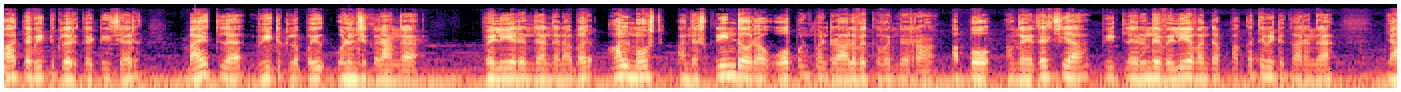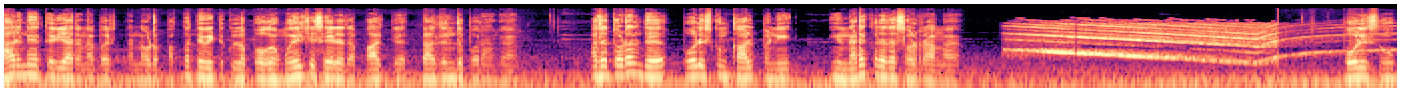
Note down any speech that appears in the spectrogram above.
பார்த்த வீட்டுக்குள்ளே இருக்க டீச்சர் பயத்தில் வீட்டுக்குள்ளே போய் ஒளிஞ்சுக்கிறாங்க. வெளியே இருந்த அந்த நபர் ஆல்மோஸ்ட் அந்த ஸ்க்ரீன் டோரை ஓப்பன் பண்ணுற அளவுக்கு வந்துடுறான். அப்போது அங்கே எதர்ச்சியாக வீட்டில் இருந்து வெளியே வந்த பக்கத்து வீட்டுக்காரங்க யாருன்னே தெரியாத நபர் தன்னோட பக்கத்து வீட்டுக்குள்ளே போக முயற்சி செய்கிறத பார்த்து அதிர்ந்து போகிறாங்க அதை தொடர்ந்து போலீஸ்க்கும் கால் பண்ணி இங்கே நடக்கிறத சொல்கிறாங்க போலீஸும்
